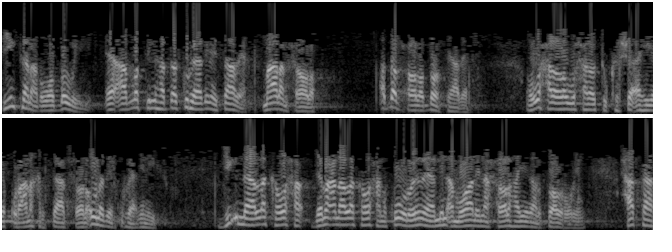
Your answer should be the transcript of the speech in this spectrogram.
diintan aad wado wey ee aada la timid haddaad ku raadinayso adeer maalan xoolo. Haddaad xoolo doontay adeer oo wax alla waxanoo tukasho ah qur'aan akhrisa aada xoolo un adeer ku raadinayso. Jinaa laka waa jamacnaa laka waxaan ku ururinaya min amwaalina xoolaha iyagaanu soo ururin. Xataa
